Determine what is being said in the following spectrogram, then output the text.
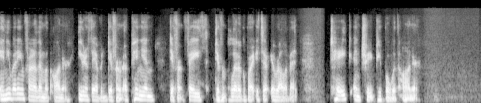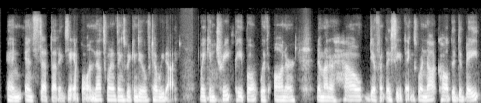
anybody in front of them with honor, even if they have a different opinion, different faith, different political party, it's irrelevant. Take and treat people with honor and and set that example. And that's one of the things we can do until we die. We can mm. treat people with honor no matter how different they see things. We're not called to debate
